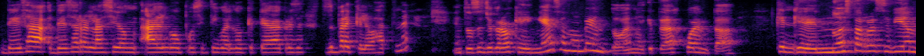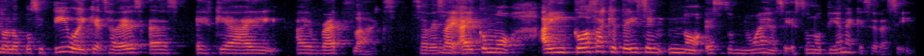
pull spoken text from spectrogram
de, esa, de esa relación algo positivo, algo que te haga crecer, entonces, ¿para qué lo vas a tener? Entonces, yo creo que en ese momento en el que te das cuenta que, que no estás recibiendo lo positivo y que, ¿sabes? Es, es que hay, hay red flags ¿sabes? hay, hay, como, hay cosas que te dicen, no, esto no es así, esto no tiene que ser así.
